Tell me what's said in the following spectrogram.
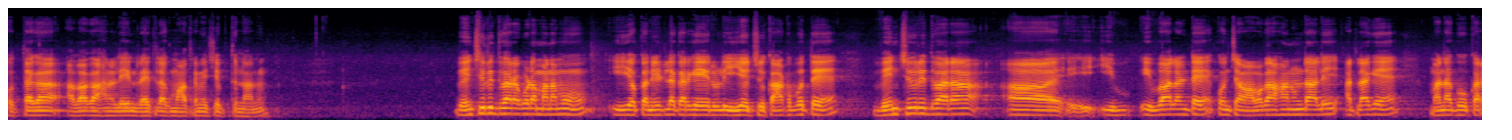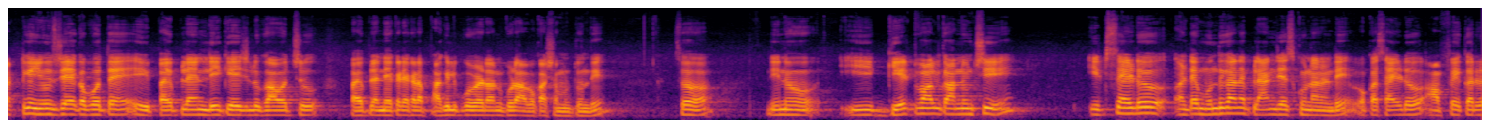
కొత్తగా అవగాహన లేని రైతులకు మాత్రమే చెప్తున్నాను. వెంచూరి ద్వారా కూడా మనము ఈ యొక్క నీటిలో కరిగే ఎరువులు ఇవ్వచ్చు కాకపోతే వెంచూరి ద్వారా ఇవ్- ఇవ్వాలంటే కొంచెం అవగాహన ఉండాలి. అట్లాగే మనకు కరెక్ట్గా యూజ్ చేయకపోతే ఈ పైప్ లైన్ లీకేజ్లు కావచ్చు పైప్ లైన్ ఎక్కడెక్కడ పగిలిపోవడానికి కూడా అవకాశం ఉంటుంది. సో నేను ఈ గేట్ వాల్ కాడ నుంచి ఇటు సైడ్ అంటే ముందుగానే ప్లాన్ చేసుకున్నానండి. ఒక సైడు హాఫ్ ఏకర్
